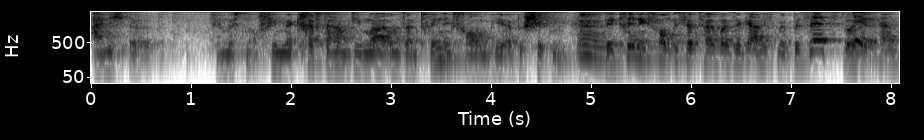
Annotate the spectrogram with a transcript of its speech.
eigentlich, äh, wir müssten auch viel mehr Kräfte haben, die mal unseren Trainingsraum hier beschicken. Der Trainingsraum ist ja teilweise gar nicht mehr besetzt, weil Mhm. Nö. wir kein,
